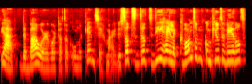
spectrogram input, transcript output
ja, de bouwer wordt dat ook onderkend, zeg maar. Dus dat, dat, die hele quantumcomputerwereld,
